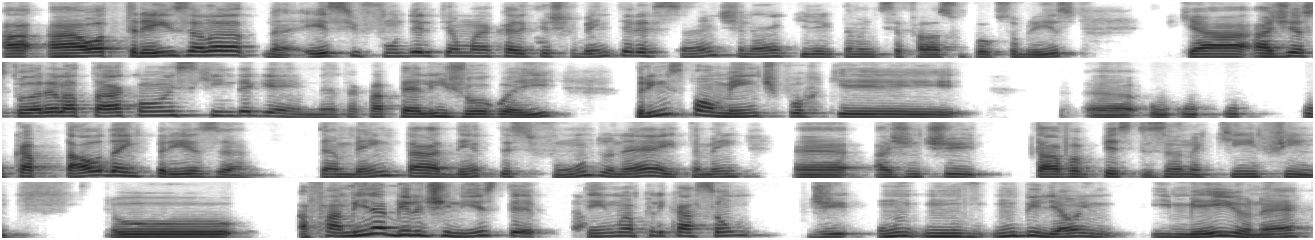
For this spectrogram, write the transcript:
a, a O3, ela, né, esse fundo ele tem uma característica bem interessante, né? Queria também que você falasse um pouco sobre isso, que a, a gestora ela tá com skin the game, né? Tá com a pele em jogo aí, principalmente porque uh, o, o, o capital da empresa também está dentro desse fundo, né? E também é, a gente estava pesquisando aqui, enfim, o, a família Abílio Diniz tem uma aplicação de um, um, um bilhão e meio, né?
